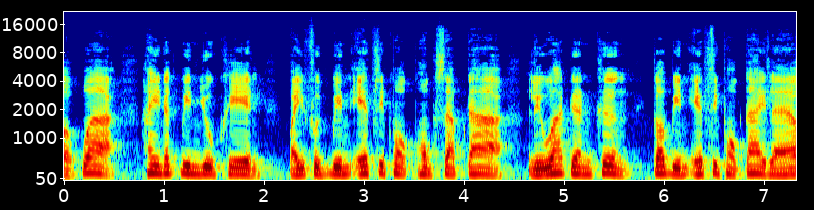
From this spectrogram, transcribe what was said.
บอกว่าให้นักบินยูเครนไปฝึกบิน F16 6 สัปดาห์ หรือว่าเดือนครึ่งก็บิน F16 ได้แล้ว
